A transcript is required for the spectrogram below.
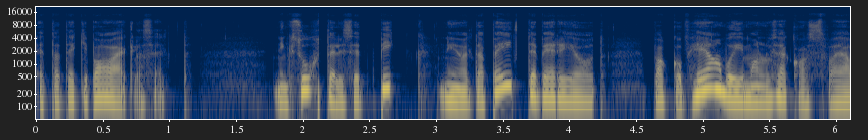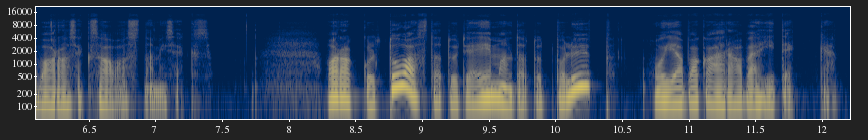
et ta tekib aeglaselt ning suhteliselt pikk nii-öelda peiteperiood pakub hea võimaluse kasvaja varaseks avastamiseks. varakult tuvastatud ja eemaldatud polüüp hoiab aga ära vähitekke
